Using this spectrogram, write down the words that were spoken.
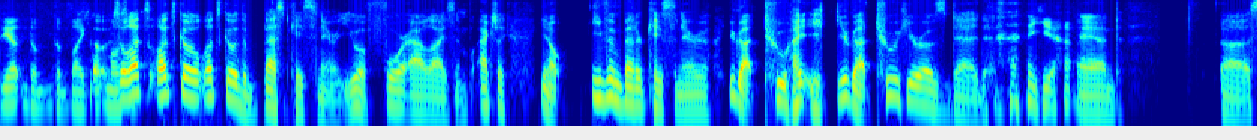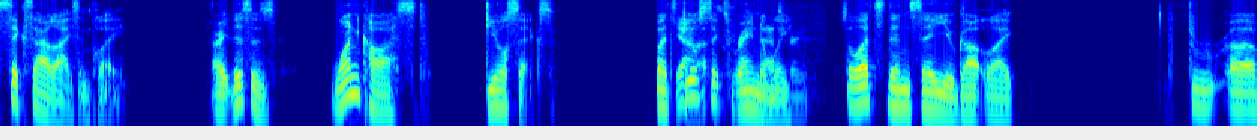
the the the like So, most so let's let's go let's go the best case scenario. You have four allies and actually, you know, even better case scenario, you got two you got two heroes dead yeah and uh six allies in play. All right, this is one cost, deal six. But it's yeah deal six randomly. So let's then say you got like th- uh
